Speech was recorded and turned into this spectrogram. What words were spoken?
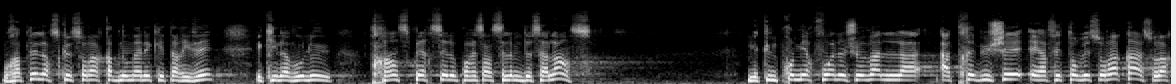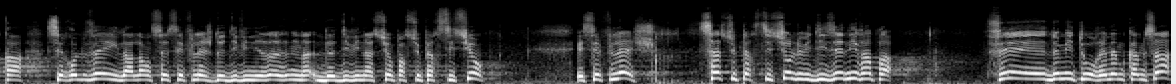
Vous vous rappelez lorsque Suraq ibn Malik est arrivé et qu'il a voulu transpercer le professeur sallam de sa lance? Mais qu'une première fois le cheval a, trébuché et a fait tomber Suraka. Suraka s'est relevé, il a lancé ses flèches de, divination par superstition. Et ces flèches, sa superstition lui disait n'y va pas. Fais demi-tour. Et même comme ça,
